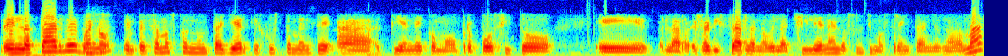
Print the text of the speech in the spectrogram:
En la tarde, bueno, empezamos con un taller que justamente ah, tiene como propósito eh, la- revisar la novela chilena en los últimos 30 años nada más,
